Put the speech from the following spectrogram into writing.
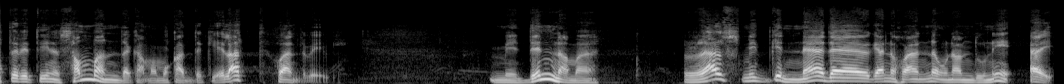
අතර තියෙන සම්බන්ධකම මොකක්ද කියලත් හොයන්න වේවි. මේ දෙන්නම රැල්ස්මිත්ගේ නෑදෑව ගැන හොයන්න උනන්දුනේ ඇයි.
